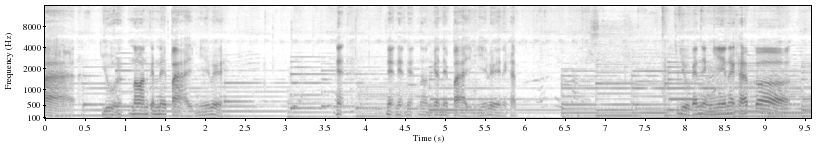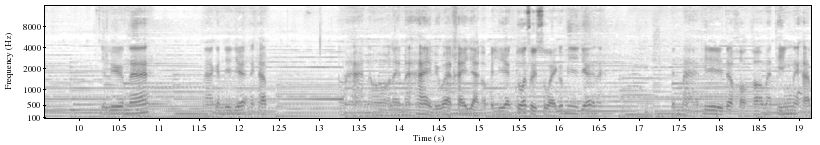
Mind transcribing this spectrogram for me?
ป่าอยู่นอนกันในป่าอย่างนี้เลย เนี่ยเนี่ยเนี่ยเนี่ยนอนกันในป่าอย่างนี้เลยนะครับ อยู่กันอย่างนี้นะครับ ก็อย่าลืมนะ มากันเยอะๆนะครับ เอาอาหารเอาอะไรมาให้หรือว่าใครอยากเอาไปเลี้ยงตัวสวยๆก็มีเยอะนะ เป็นหมาที่เจ้าของเขามาทิ้งนะครับ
